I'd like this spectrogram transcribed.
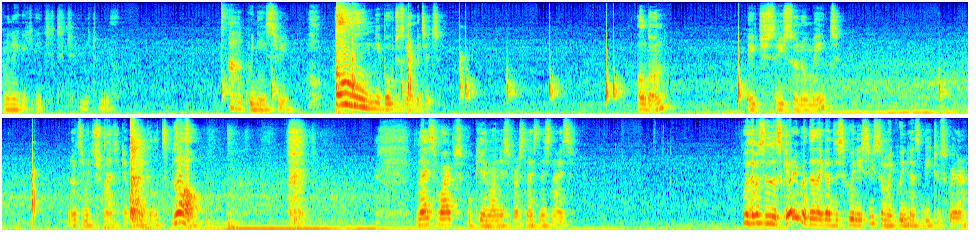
I mean, I, I, I, I need to move. Ah, queen a3. Boom! He both just gambited. Hold on. h3, so no mate. Michael, let's go! nice vibe, spooky and one is first. Nice, nice, nice. Well, that was a little scary, but then I got this queen a3, so my queen has b2 square.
